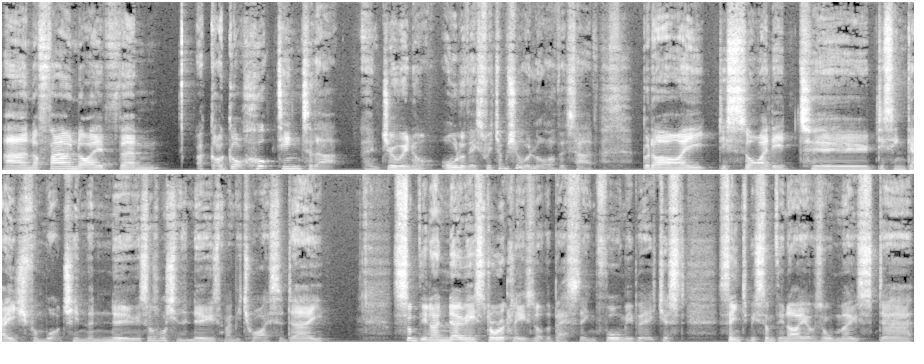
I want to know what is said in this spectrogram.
and I found I've um, I got hooked into that and during all of this, which I'm sure a lot of us have, but I decided to disengage from watching the news. I was watching the news maybe twice a day. Something I know historically is not the best thing for me, but it just seemed to be something I was almost uh,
